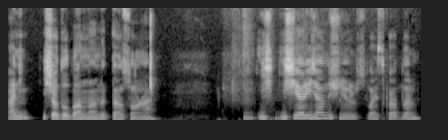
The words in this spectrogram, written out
Hani Shadow banlandıktan sonra. İş, işe yarayacağını düşünüyorum Supply Squad'ların.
